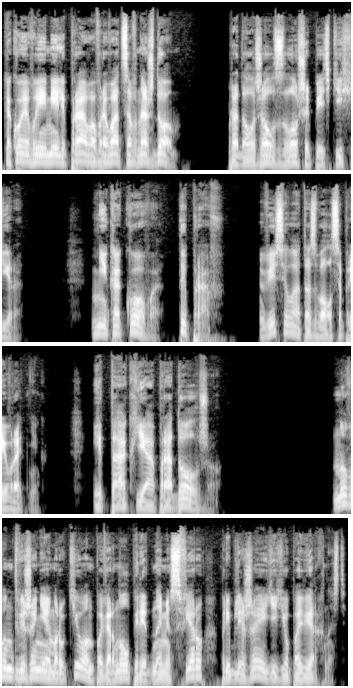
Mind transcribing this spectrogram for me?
Какое вы имели право врываться в наш дом?» Продолжал зло шипеть Кихира. «Никакого, ты прав», — весело отозвался привратник. «Итак, я продолжу». Новым движением руки он повернул перед нами сферу, приближая ее поверхность.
